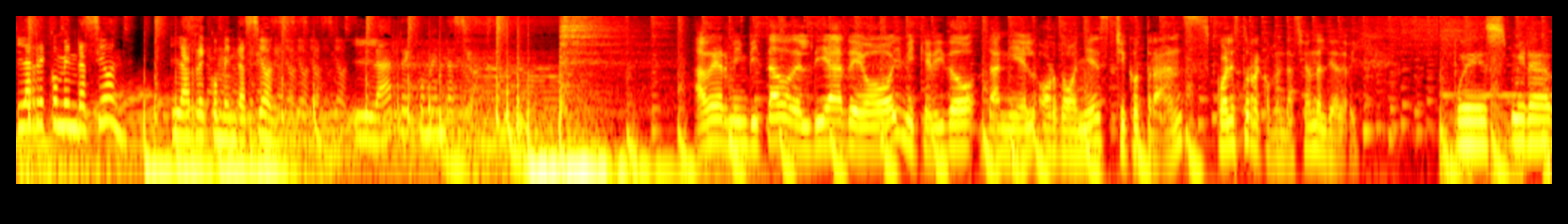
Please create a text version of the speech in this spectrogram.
La recomendación. La recomendación. La recomendación. A ver, mi invitado del día de hoy, mi querido Daniel Ordóñez, chico trans, ¿cuál es tu recomendación del día de hoy? Pues mira,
